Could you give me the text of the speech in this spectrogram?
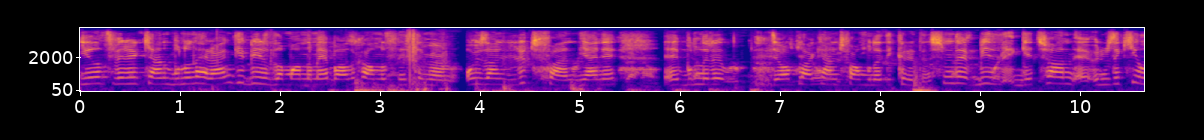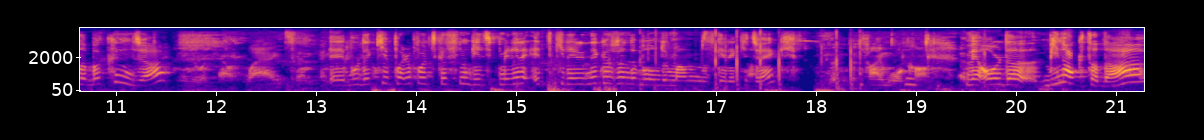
yanıt verirken bunun herhangi bir zamanlamaya bağlı kalmasını istemiyorum. O yüzden lütfen yani e, bunları cevaplarken lütfen buna dikkat edin. Şimdi biz geçen e, önümüzdeki yıla bakınca e, buradaki para politikasının gecikmeleri etkilerini göz önünde bulundurmamız gerekecek. Ve orada bir noktada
